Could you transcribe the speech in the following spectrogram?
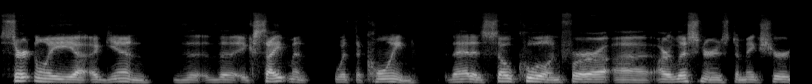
Certainly, uh, again, the the excitement with the coin that is so cool. And for uh, our listeners to make sure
